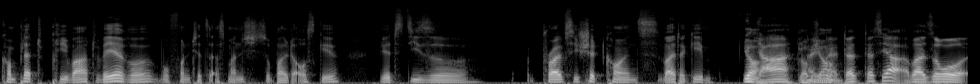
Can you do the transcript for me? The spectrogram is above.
komplett privat wäre, wovon ich jetzt erstmal nicht so bald ausgehe, wird es diese Privacy-Shitcoins weitergeben. Ja, ja, glaub ich auch. Das, das ja, aber so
